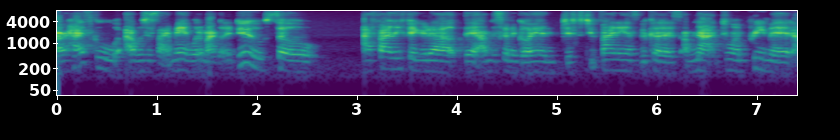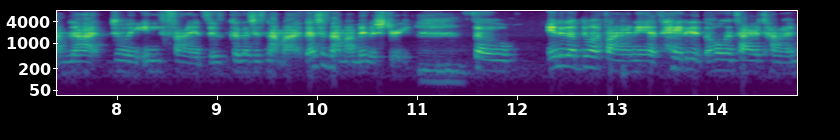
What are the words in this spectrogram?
or high school, I was just like, man, what am I going to do? So I finally figured out that I'm just going to go ahead and just do finance because I'm not doing pre med. I'm not doing any sciences because that's just not my that's just not my ministry. Mm-hmm. So ended up doing finance, hated it the whole entire time,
